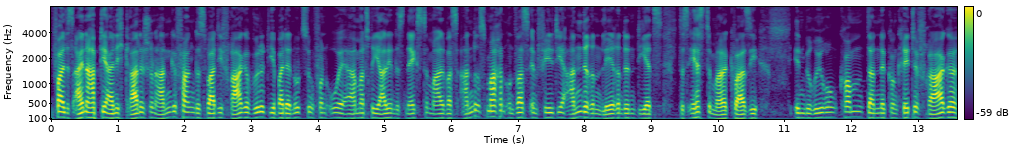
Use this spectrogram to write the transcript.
Fall. Das eine habt ihr eigentlich gerade schon angefangen. Das war die Frage, würdet ihr bei der Nutzung von OER-Materialien das nächste Mal was anderes machen? Und was empfehlt ihr anderen Lehrenden, die jetzt das erste Mal quasi in Berührung kommen? Dann eine konkrete Frage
